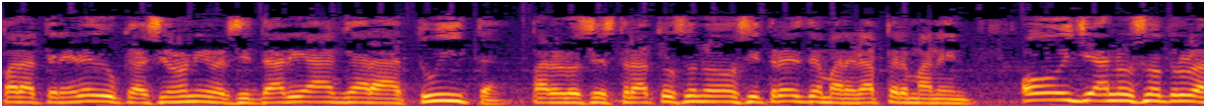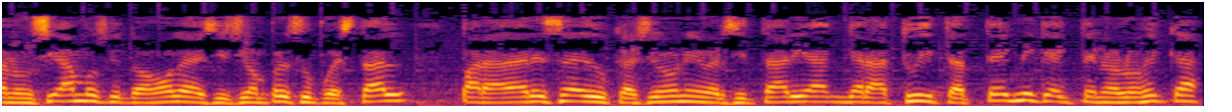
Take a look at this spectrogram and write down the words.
para tener educación universitaria gratuita para los estratos 1, 2 y 3 de manera permanente. Hoy ya nosotros lo anunciamos que tomamos la decisión presupuestal para dar esa educación universitaria gratuita, técnica y tecnológica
